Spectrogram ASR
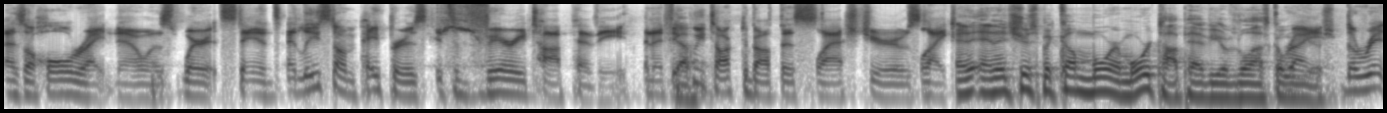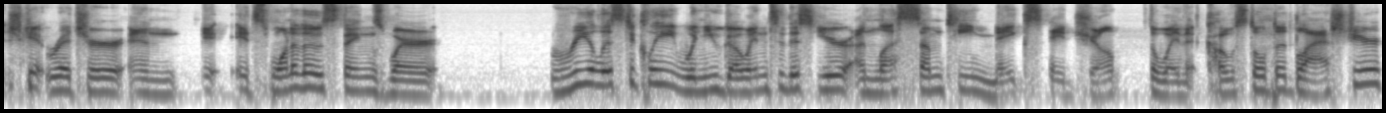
as a whole right now, is where it stands, at least on paper, is it's very top heavy. And I think Yeah. we talked about this last year. It was like, And, and it's just become more and more top heavy over the last couple of right, years. the rich get richer. And it, it's one of those things where realistically, when you go into this year, unless some team makes a jump the way that Coastal did last year,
